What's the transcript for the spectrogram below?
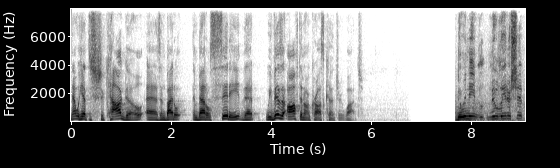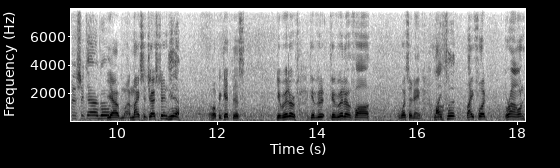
Now we head to Chicago as embattled, embattled city that we visit often on Cross Country Watch. Do we need new leadership in Chicago? Yeah, my suggestion. Yeah. I hope you get this. Get rid of, get rid, get rid of, uh, what's her name? Lightfoot. Uh, Lightfoot, Brown,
